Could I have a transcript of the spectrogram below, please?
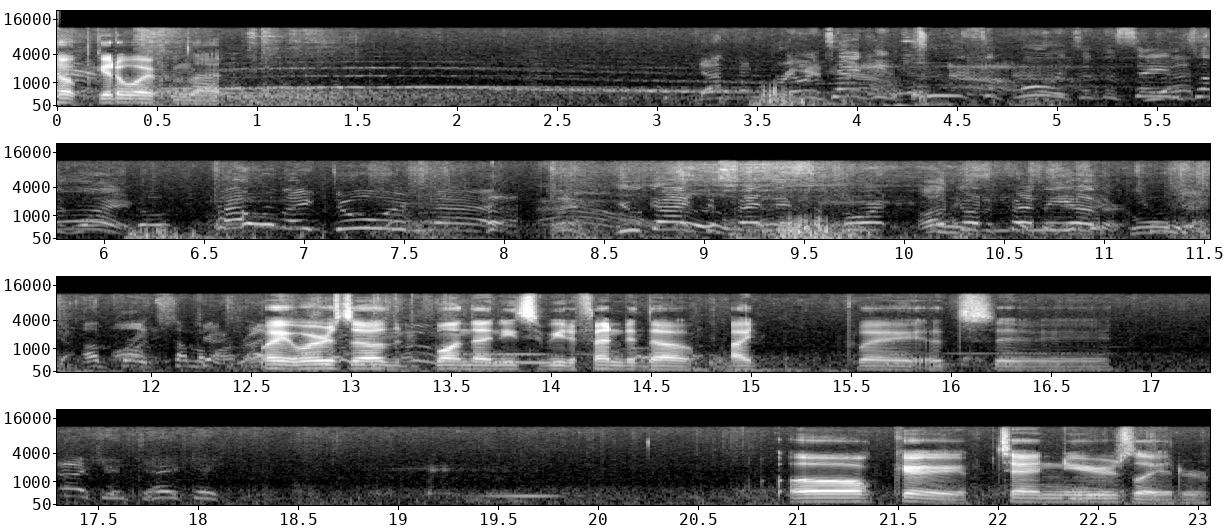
Nope, get away from that. We're attacking two supports at the same time. How are they doing that? You guys defend this support, I'll go defend the other. Upgrade some of our Wait, where's the other one that needs to be defended though? I wait, let's see. Okay, ten years later.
